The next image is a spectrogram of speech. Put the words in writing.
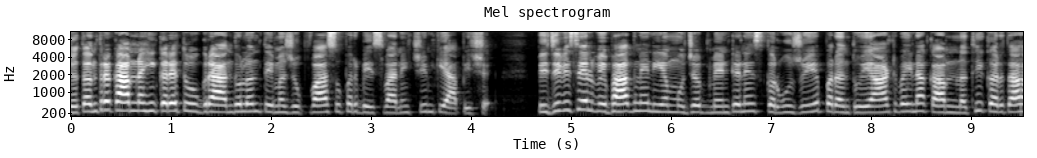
જો તંત્ર કામ નહીં કરે તો ઉગ્ર આંદોલન તેમજ ઉપવાસ ઉપર બેસવાની ચીમકી આપી છે. પીજીવીસીએલ વિભાગને નિયમ મુજબ મેન્ટેનન્સ કરવું જોઈએ, પરંતુ એ આઠ મહિના કામ નથી કરતા.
